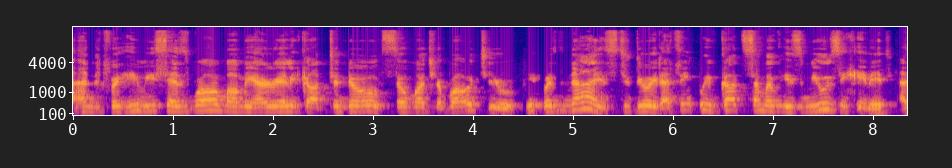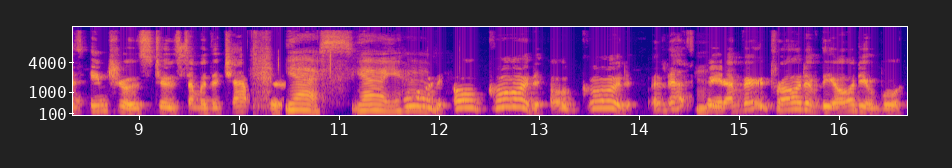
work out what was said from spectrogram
And for him, he says, Wow, mommy, I really got to know so much about you. It was nice to do it. I think we've got some of his music in it as intros to some of the chapters. Yes, yeah, you have. Good. Oh, good. Oh, good. Well, that's yeah. great. I'm very proud of the audiobook.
